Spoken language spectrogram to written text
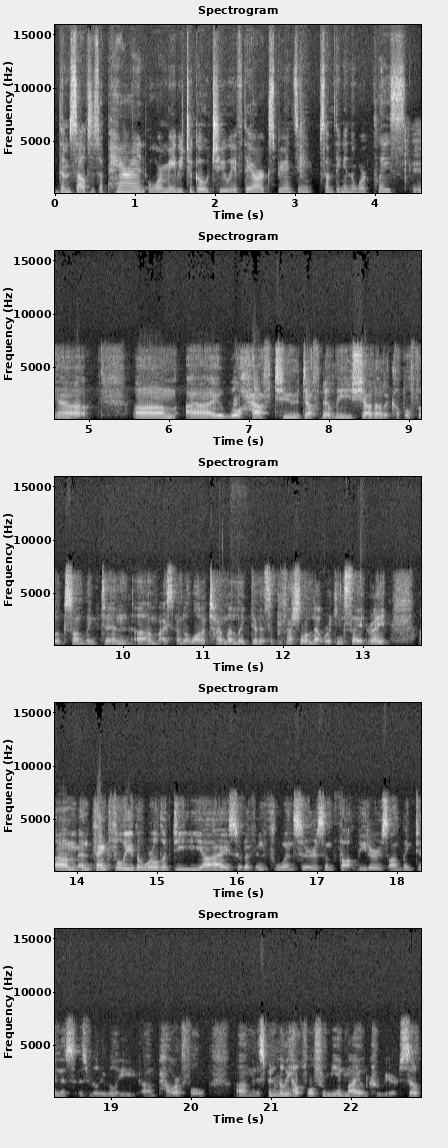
themselves as a parent or maybe to go to if they are experiencing something in the workplace? Yeah. Um, i will have to definitely shout out a couple folks on linkedin. Um, i spend a lot of time on linkedin as a professional networking site right? Um, and thankfully the world of dei sort of influencers and thought leaders on linkedin is, is really really um, powerful. Um, and it's been really helpful for me in my own career. So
